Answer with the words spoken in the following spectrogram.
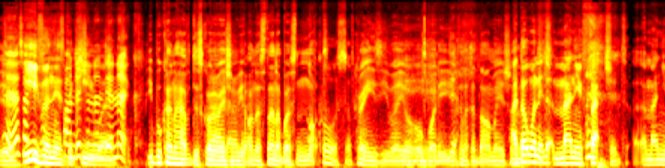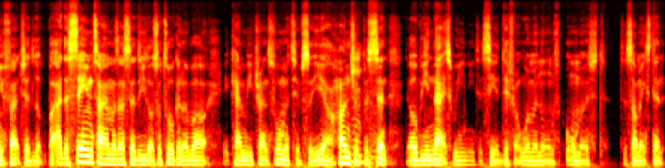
Yeah, Yeah. that's Even is the key foundation on their neck. People kind of have discoloration. no, We no. understand that, but it's not Of course, of course. crazy where your Yeah, whole body yeah. you looking like a Dalmatian. I don't want it look manufactured, a manufactured look. But at the same time, as I said, you lots are talking about it can be transformative. So yeah, 100 percent. There will be nights where you need to see a different woman, almost to some extent.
